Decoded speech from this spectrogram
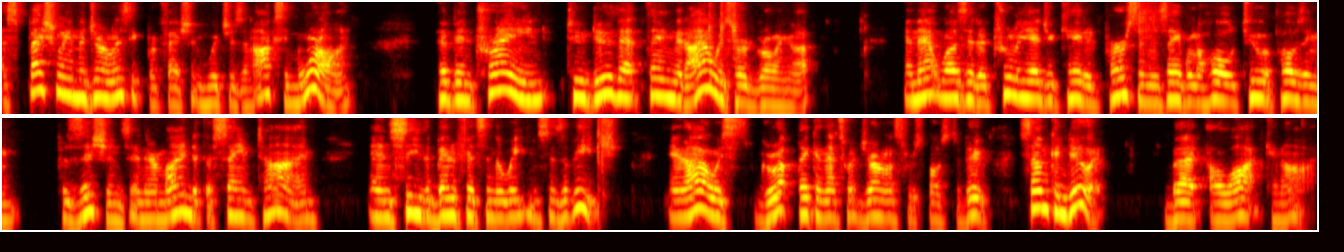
especially in the journalistic profession, which is an oxymoron, have been trained to do that thing that I always heard growing up. And that was that a truly educated person is able to hold two opposing positions in their mind at the same time and see the benefits and the weaknesses of each. And I always grew up thinking that's what journalists were supposed to do. Some can do it, but a lot cannot.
